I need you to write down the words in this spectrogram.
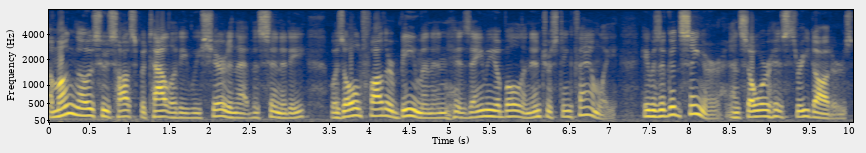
Among those whose hospitality we shared in that vicinity was old Father Beaman and his amiable and interesting family. He was a good singer, and so were his three daughters.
